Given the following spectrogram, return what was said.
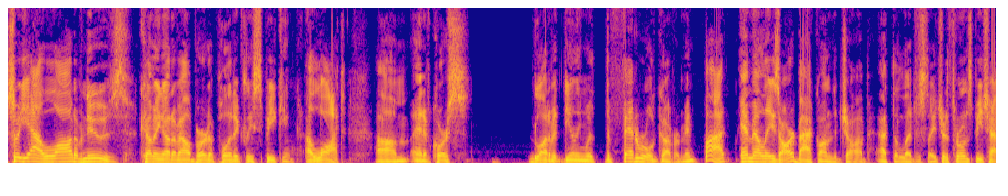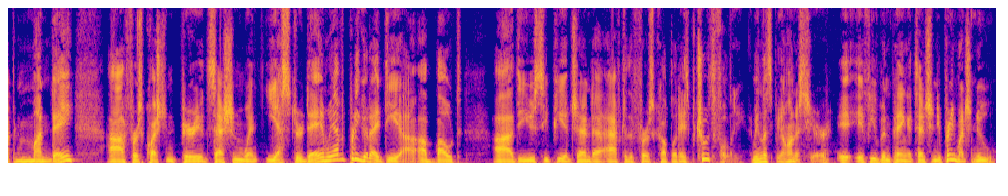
So yeah, a lot of news coming out of Alberta, politically speaking, a lot, um, and of course, a lot of it dealing with the federal government, but MLAs are back on the job at the legislature. Throne speech happened Monday. Uh, first question period session went yesterday, and we have a pretty good idea about uh, the UCP agenda after the first couple of days. But truthfully, I mean, let's be honest here. If you've been paying attention, you pretty much knew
